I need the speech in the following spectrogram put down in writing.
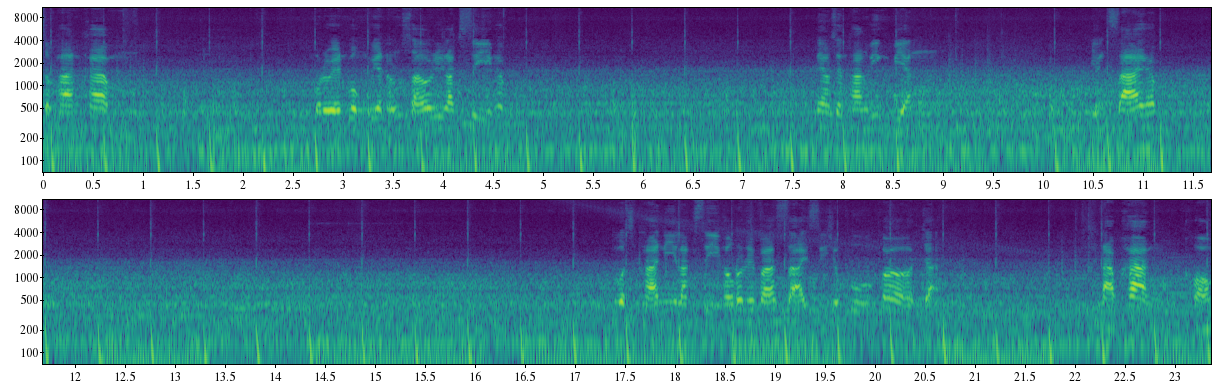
สะพานข้าม บริเวณวงเวียนอนุสาวรีย์ลักสีครับ แนวเส้นทางวิ่งเบี่ยง เบี่ยงซ้ายครับตัวสถานีหลักสี่ของรถไฟฟ้าสายสีชมพูก็จะขนาบข้างของ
